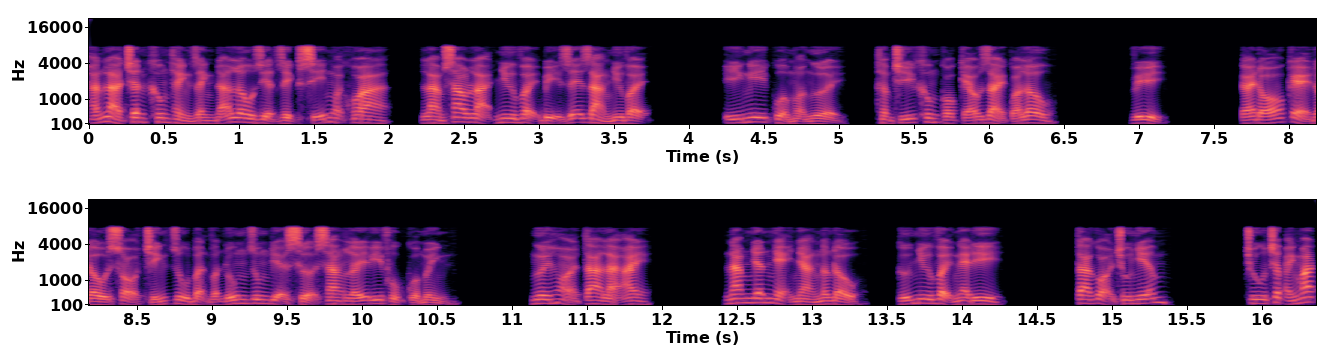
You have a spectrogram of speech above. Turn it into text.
hắn là chân không thành danh đã lâu diệt dịch sĩ ngoại khoa, làm sao lại như vậy bị dễ dàng như vậy? Ý nghĩ của mọi người, thậm chí không có kéo dài quá lâu. Vì cái đó kẻ đầu sỏ chính dù bận vẫn ung dung địa sửa sang lấy y phục của mình. Ngươi hỏi ta là ai? Nam nhân nhẹ nhàng nâng đầu, cứ như vậy nghe đi. Ta gọi chu nhiễm chu chấp ánh mắt,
